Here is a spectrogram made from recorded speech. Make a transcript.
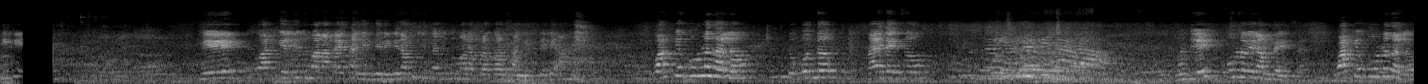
ठीक आहे? हे वाक्याचे तुम्हाला काय सांगितलेले? विरामचिन्हाचे तुम्हाला प्रकार सांगितलेले आहेत. वाक्य पूर्ण झालं तर कोणतं? काय द्यायचं? म्हणजे पूर्ण विराम द्यायचा. वाक्य पूर्ण झालं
